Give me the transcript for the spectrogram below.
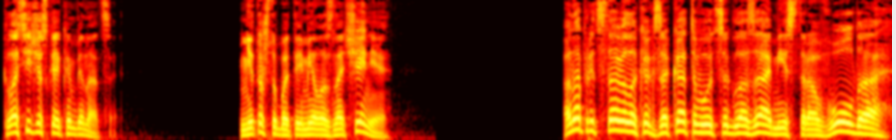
Классическая комбинация. Не то чтобы это имело значение. Она представила, как закатываются глаза мистера Волда,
